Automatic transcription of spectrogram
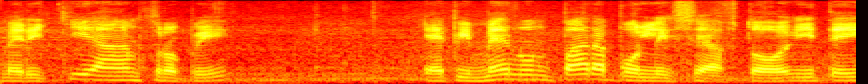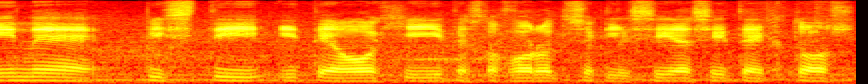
Μερικοί άνθρωποι επιμένουν πάρα πολύ σε αυτό είτε είναι πιστοί είτε όχι είτε στο χώρο της εκκλησίας είτε εκτός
